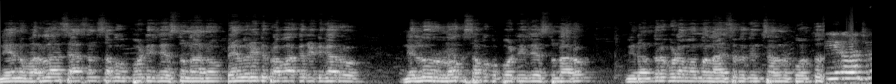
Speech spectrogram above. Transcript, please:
నేను మరలా శాసనసభకు పోటీ చేస్తున్నాను. వేమిరెడ్డి ప్రభాకర్ రెడ్డి గారు నెల్లూరు లోక్సభకు పోటీ చేస్తున్నారు. మీరందరూ కూడా మమ్మల్ని ఆశీర్వదించాలని కోరుతూ ఈ రోజు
